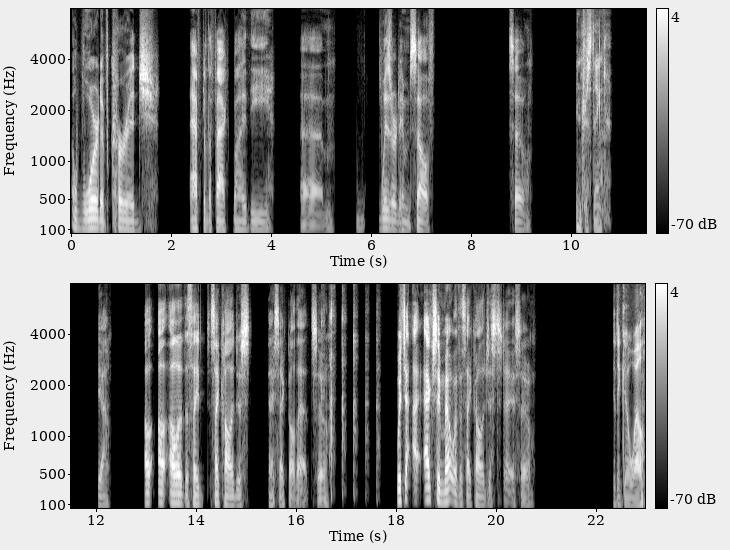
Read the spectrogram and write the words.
award of courage after the fact by the um wizard himself. So Interesting. yeah i'll i'll, I'll let the psych- psychologist dissect all that so which I, actually met with a psychologist today so Did it go well?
